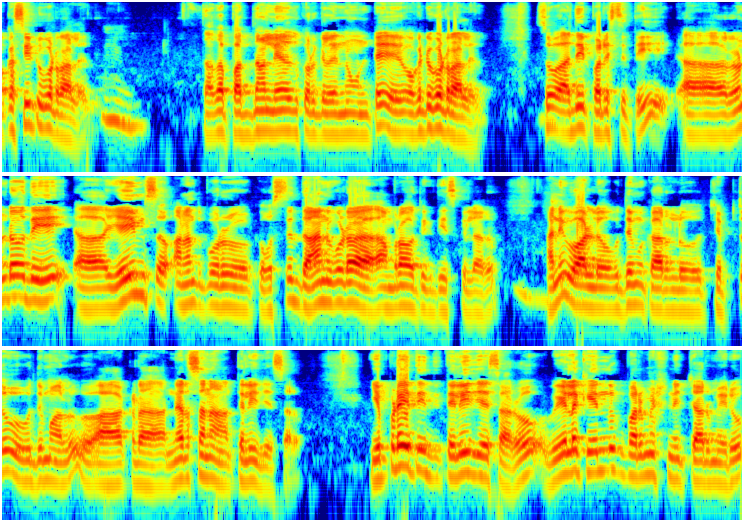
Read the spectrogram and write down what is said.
ఒక సీటు కూడా రాలేదు. దాదాపు పద్నాలుగు నియోజకవర్గాలు ఎన్నో ఉంటే ఒకటి కూడా రాలేదు. సో అది పరిస్థితి. రెండవది ఎయిమ్స్ అనంతపూర్కి వస్తే దాన్ని కూడా అమరావతికి తీసుకెళ్ళారు అని వాళ్ళు ఉద్యమకారులు చెప్తూ ఉద్యమాలు అక్కడ నిరసన తెలియజేశారు. ఎప్పుడైతే ఇది తెలియజేశారో వీళ్ళకి ఎందుకు పర్మిషన్ ఇచ్చారు మీరు?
